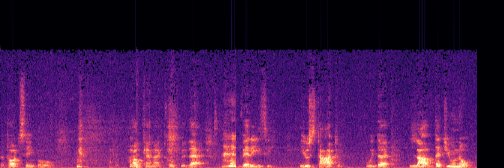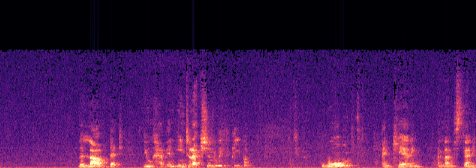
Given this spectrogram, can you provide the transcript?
the thought saying, oh, how can I cope with that? Very easy. You start with the love that you know, the love that you have an interaction with people, warmth and caring and understanding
